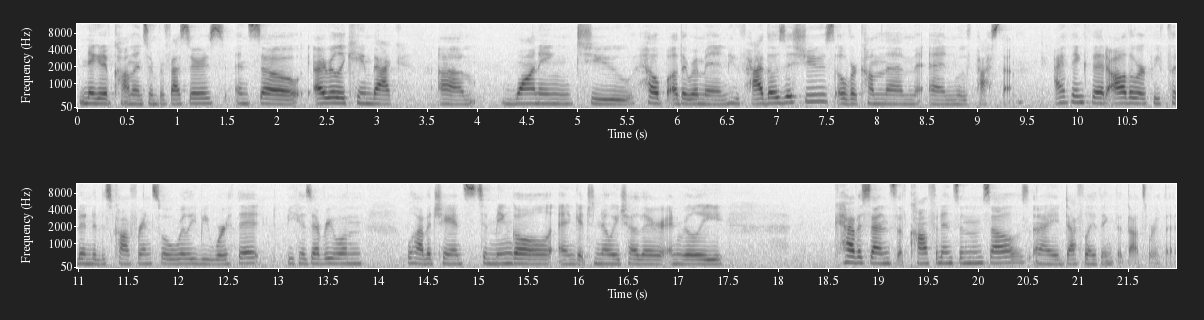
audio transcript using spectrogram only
negative comments from professors. And so I really came back um, wanting to help other women who've had those issues overcome them and move past them. I think that all the work we've put into this conference will really be worth it because everyone will have a chance to mingle and get to know each other and really have a sense of confidence in themselves and I definitely think that that's worth it.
